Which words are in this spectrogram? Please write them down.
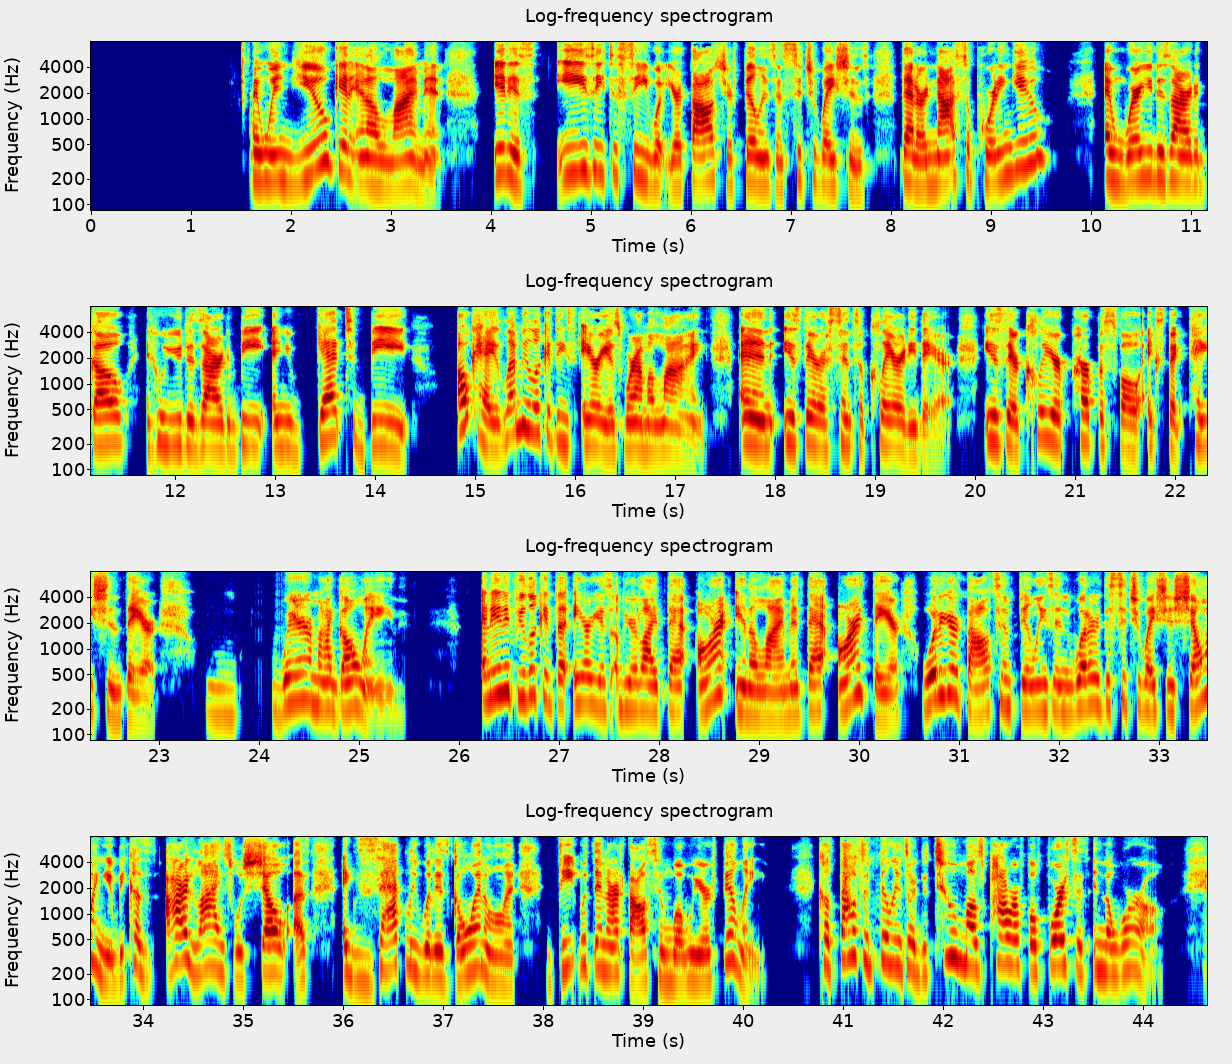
And when you get in alignment, it is easy to see what your thoughts, your feelings, and situations that are not supporting you and where you desire to go and who you desire to be. And you get to be okay, let me look at these areas where I'm aligned. And is there a sense of clarity there? Is there clear, purposeful expectation there? Where am I going? And then if you look at the areas of your life that aren't in alignment, that aren't there, what are your thoughts and feelings and what are the situations showing you? Because our lives will show us exactly what is going on deep within our thoughts and what we are feeling. Because thoughts and feelings are the two most powerful forces in the world.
